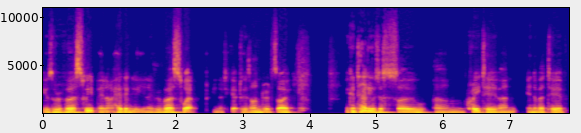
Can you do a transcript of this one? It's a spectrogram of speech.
he was reverse sweeping at Headingley. You know, reverse swept you know to get to his hundred. So you can tell he was just so um, creative and innovative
